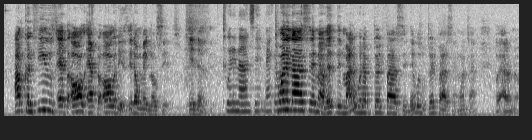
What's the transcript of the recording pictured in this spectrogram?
I'm confused at the all after all of this. It don't make no sense. It doesn't. 29 cent macaroni. Twenty nine cent man. It might have went up to thirty five cent. It was thirty five cent one time, but I don't know.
